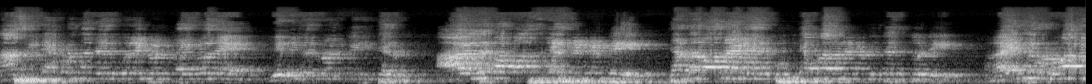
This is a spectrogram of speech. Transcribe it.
నా సీట్ ఎక్కడుందని తెలుసుకునేటువంటి టైంలోనే ఎన్నికలు నోటిఫికేషన్ ఇచ్చారు. ఆ విధంగా పాస్ చేసినటువంటి చంద్రబాబు నాయుడు గారి పూర్తి చెప్పాలనేటువంటి ఉద్దేశంతో రైతులకు రుణాలు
